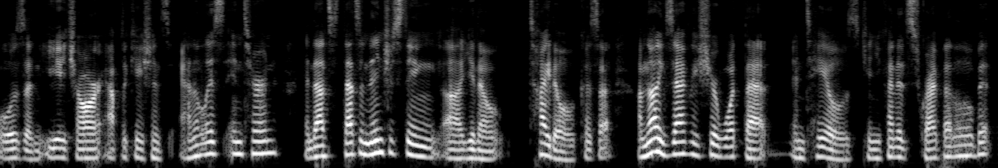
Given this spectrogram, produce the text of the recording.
what was an EHR applications analyst intern, and that's that's an interesting uh, you know title because uh, I'm not exactly sure what that entails. Can you kind of describe that a little bit?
